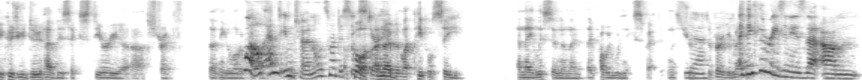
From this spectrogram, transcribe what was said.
because you do have this exterior uh, strength. That I think a lot of Well, people, and internal. It's not just of course, exterior. I know, but like people see and they listen and they, they probably wouldn't expect it. And it's true. Yeah. It's a very good I think the reason is that um,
